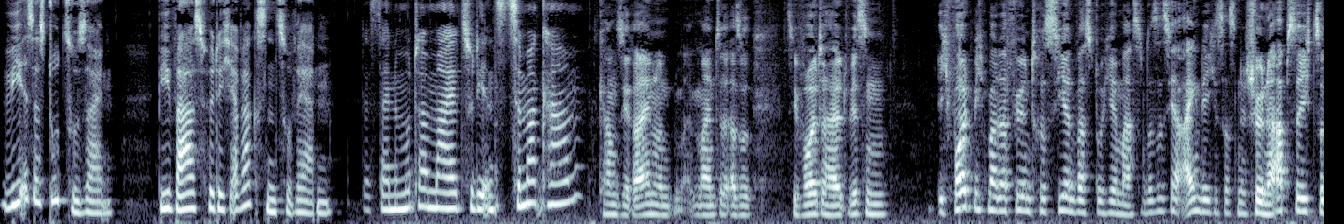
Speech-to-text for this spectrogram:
wie ist es du zu sein? Wie war es für dich, erwachsen zu werden? Dass deine Mutter mal zu dir ins Zimmer kam? kam sie rein und meinte, also sie wollte halt wissen, ich wollte mich mal dafür interessieren, was du hier machst. Und das ist ja eigentlich ist das eine schöne Absicht, so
